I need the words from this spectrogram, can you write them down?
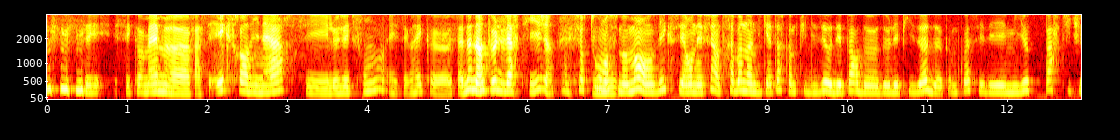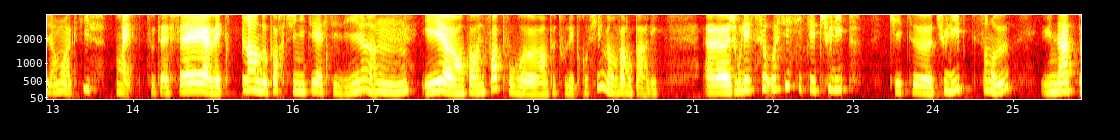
c'est quand même enfin c'est extraordinaire ces levées de fonds et c'est vrai que ça donne un peu le vertige. surtout en mm. ce moment on se dit que c'est en effet un très bon indicateur comme tu disais au départ de, de l'épisode comme quoi c'est des milieux particulièrement actifs. Oui tout à fait avec plein d'opportunités à saisir mm-hmm. et encore une fois pour euh, un peu tous les profils, mais on va en parler. Euh, je voulais aussi citer Tulip, qui est euh, Tulip sans eux, une app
